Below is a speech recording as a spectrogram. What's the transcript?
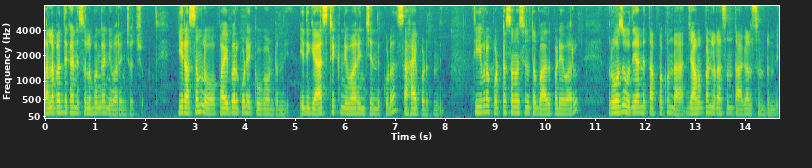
మలబద్ధకాన్ని సులభంగా నివారించవచ్చు. ఈ రసంలో ఫైబర్ కూడా ఎక్కువగా ఉంటుంది. ఇది గ్యాస్ట్రిక్ నివారించేందుకు కూడా సహాయపడుతుంది. తీవ్ర పొట్ట సమస్యలతో బాధపడేవారు. రోజు ఉదయాన్నే తప్పకుండా జామ పండ్ల రసం తాగాల్సి ఉంటుంది.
